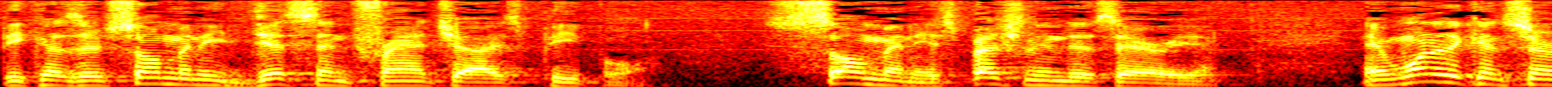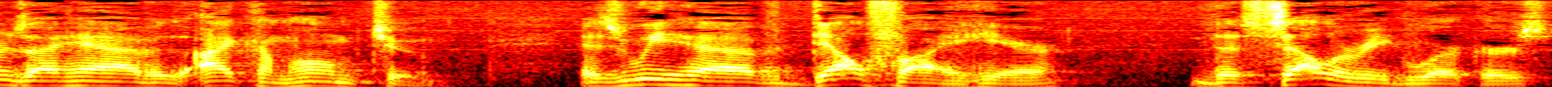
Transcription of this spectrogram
because there's so many disenfranchised people, so many, especially in this area. And one of the concerns I have is I come home to is we have Delphi here, the salaried workers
